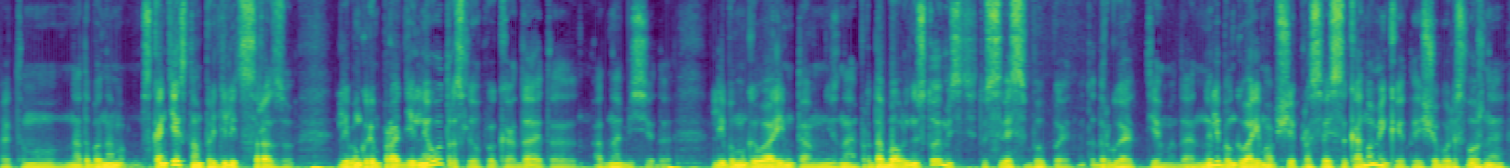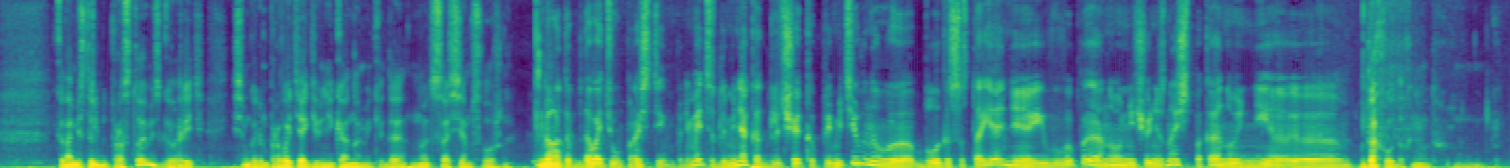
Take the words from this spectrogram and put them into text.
Поэтому надо бы нам с контекстом определиться сразу. Либо мы говорим про отдельные отрасли ОПК, да, это одна беседа. Либо мы говорим там, не знаю, про добавленную стоимость, то есть связь с ВВП, это другая тема, да. Ну, либо мы говорим вообще про связь с экономикой, это еще более сложная экономисты любят про стоимость говорить, если мы говорим про вытягивание экономики, да, но это совсем сложно. Ну, а давайте упростим. Понимаете, для меня, как для человека примитивного, благосостояние и ВВП, оно ничего не значит, пока оно не... Э... В доходах не...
